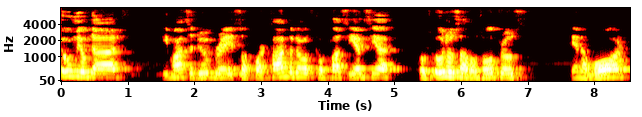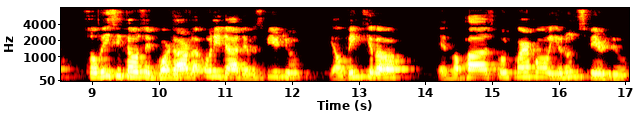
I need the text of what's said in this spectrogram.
humildad y mansedumbre, soportándonos con paciencia los unos a los otros en amor, solícitos en guardar la unidad del Espíritu y el vínculo en la paz un cuerpo y un espíritu,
